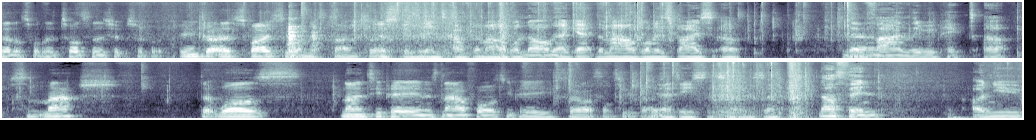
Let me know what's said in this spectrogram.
So that's what the tortilla chips were. for. Ian got a spicy one this time, so Just because I didn't have the mild one. Normally I get the mild one and spice it up. And then Yeah. finally we picked up some mash that was 90p and is now 40p, so that's not too bad. yeah, decent. So nothing unu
